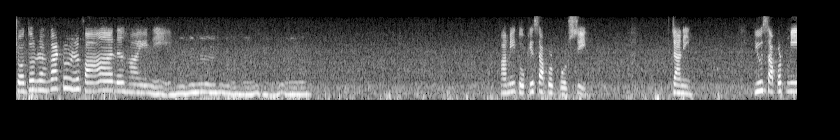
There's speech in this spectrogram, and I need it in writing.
সদর ঘাটুর ফান হাইনি আমি তোকে সাপোর্ট করছি। জানি। You support me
